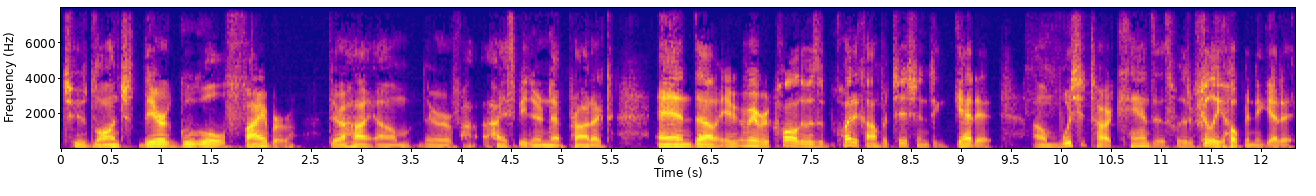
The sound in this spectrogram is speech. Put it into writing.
to launch their Google Fiber their high um, their high speed internet product, and uh, you may recall there was quite a competition to get it. Um, Wichita, Kansas, was really hoping to get it,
